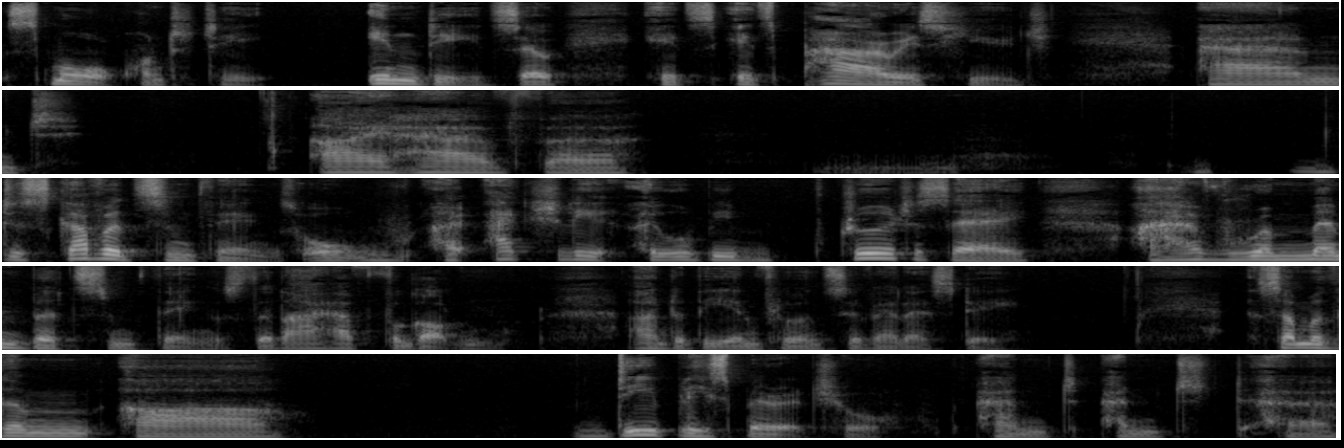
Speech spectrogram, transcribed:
small quantity indeed. So its, its power is huge. And I have uh, discovered some things, or actually, it will be truer to say, I have remembered some things that I have forgotten under the influence of LSD. Some of them are deeply spiritual and, and uh,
